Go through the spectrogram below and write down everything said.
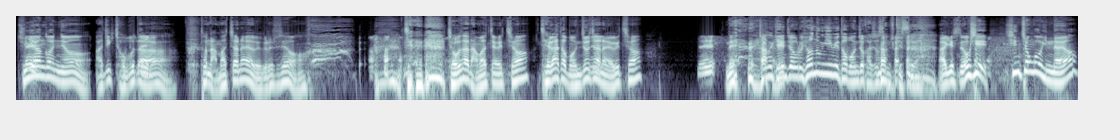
중요한 건요 아직 저보다 더 남았잖아요. 왜 그러세요? 제- 저보다 남았죠, 그렇죠? 제가 더 먼저잖아요, 그렇죠? 네. 네, 저는 개인적으로 현웅님이 더 먼저 가셨으면 좋겠어요. 알겠습니다. 혹시 신청곡 있나요?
